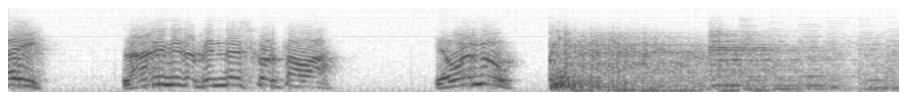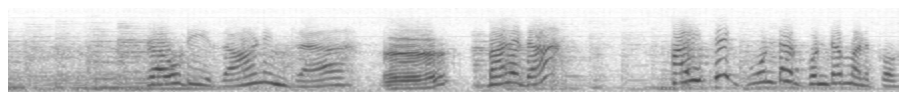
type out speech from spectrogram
ఏయ్ లారీ మీద బిందేసి కొడతావా? ఎవరు నువ్వు? రౌడీ రాణింద్రా. ఏ? బాలేదా? అయితే గుండా గుండం అనుకో.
